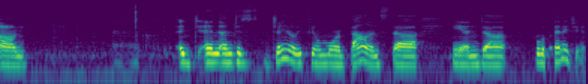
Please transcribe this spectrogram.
Um, and I'm just generally feel more balanced uh, and uh, full of energy.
